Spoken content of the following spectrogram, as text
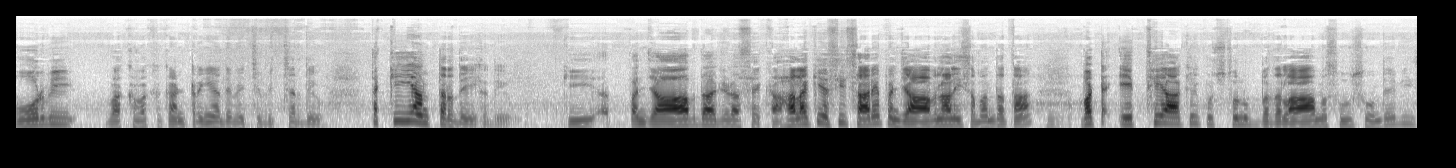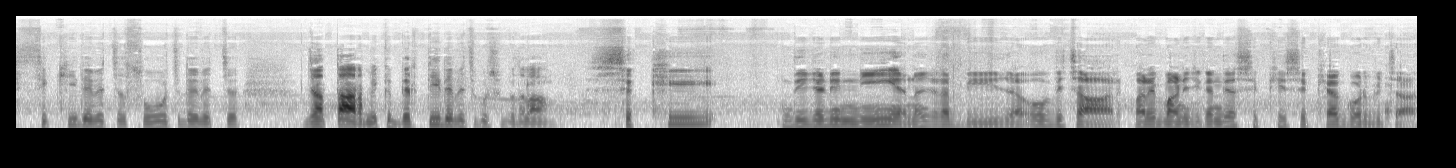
ਹੋਰ ਵੀ ਵੱਖ-ਵੱਖ ਕੰਟਰੀਆਂ ਦੇ ਵਿੱਚ ਵਿਚਰਦੇ ਹੋ, ਤਾਂ ਕੀ ਅੰਤਰ ਦੇਖਦੇ ਹੋ? ਕਿ ਪੰਜਾਬ ਦਾ ਜਿਹੜਾ ਸਿੱਖ ਆ, ਹਾਲਾਂਕਿ ਅਸੀਂ ਸਾਰੇ ਪੰਜਾਬ ਨਾਲ ਹੀ ਸੰਬੰਧਿਤ ਹਾਂ, ਬਟ ਇੱਥੇ ਆ ਕੇ ਕੁਝ ਤੁਹਾਨੂੰ ਬਦਲਾਅ ਮਹਿਸੂਸ ਹੁੰਦੇ ਵੀ ਸਿੱਖੀ ਦੇ ਵਿੱਚ, ਸੋਚ ਦੇ ਵਿੱਚ ਜਾਂ ਧਾਰਮਿਕ ਬਿਰਤੀ ਦੇ ਵਿੱਚ ਕੁਝ ਬਦਲਾਅ? ਸਿੱਖੀ ਦੀ ਜਿਹੜੀ ਨੀਂਹ ਹੈ ਨਾ ਜਿਹੜਾ ਬੀਜ ਆ ਉਹ ਵਿਚਾਰ। ਮਾਰੇ ਬਾਣੀ ਚ ਕਹਿੰਦੇ ਆ ਸਿੱਖੀ ਸਿੱਖਿਆ ਗੁਰ ਵਿਚਾਰ।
